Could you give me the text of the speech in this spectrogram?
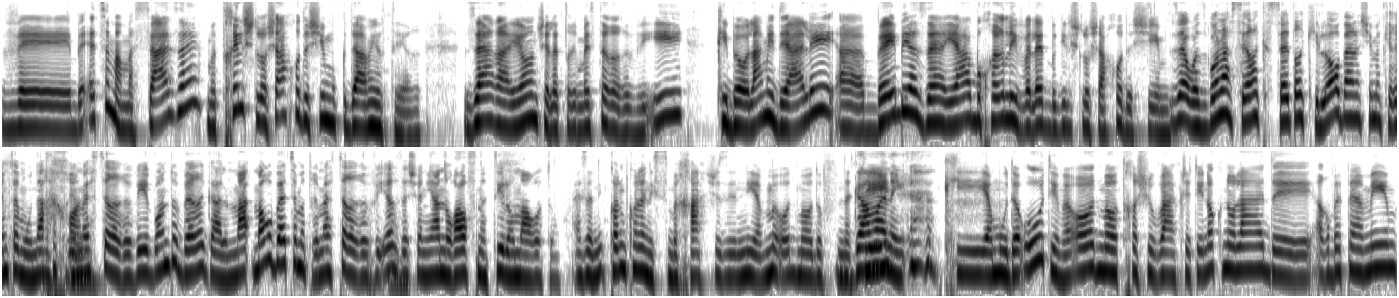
ובעצם המסע הזה מתחיל שלושה חודשים מוקדם יותר. זה הרעיון של הטרימסטר הרביעי, כי בעולם אידיאלי, ה baby הזה היה בוחר להיוולד בגיל שלושה חודשים. זהו, אז בואו נעשה רק סדר, כי לא הרבה אנשים מכירים את המונח נכון. הטרימסטר הרביעי. בואו נדבר רגע על מה, מהו בעצם הטרימסטר הרביעי הזה, שנהיה נורא אופנתי לומר אותו. אז אני, קודם כל אני שמחה שזה נהיה מאוד מאוד אופנתי. גם אני. כי המודעות היא מאוד מאוד חשובה. כשתינוק נולד, אה, הרבה פעמים...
